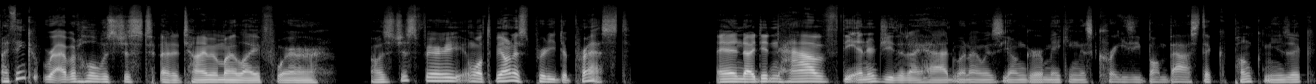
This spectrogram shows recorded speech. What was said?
I think Rabbit Hole was just at a time in my life where I was just very, well, to be honest, pretty depressed. And I didn't have the energy that I had when I was younger, making this crazy, bombastic punk music.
